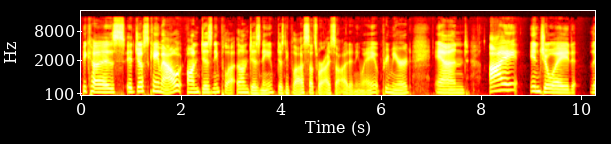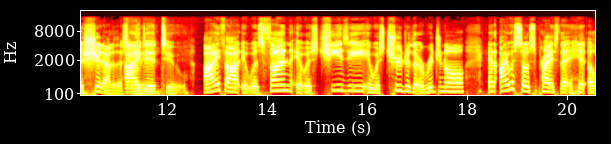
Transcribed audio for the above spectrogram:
because it just came out on Disney Plus on Disney, Disney Plus. That's where I saw it anyway. It premiered and I enjoyed the shit out of this I did too. I thought it was fun. It was cheesy. It was true to the original. And I was so surprised that it hit uh,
